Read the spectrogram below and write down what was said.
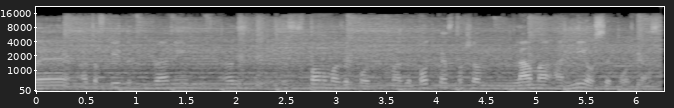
והתפקיד, ואני, אז הסברנו מה פוד, מה זה פודקאסט, עכשיו למה אני עושה פודקאסט.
